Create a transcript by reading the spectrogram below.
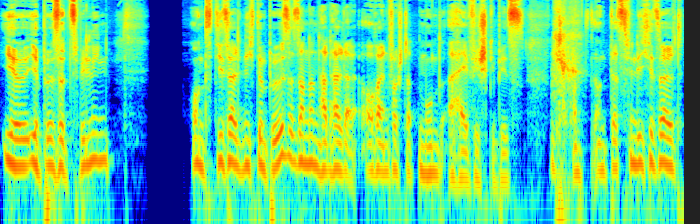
ihr, ihr böser Zwilling. Und die ist halt nicht nur böse, sondern hat halt auch einfach statt Mund ein Haifischgebiss. Und, und das finde ich jetzt halt,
